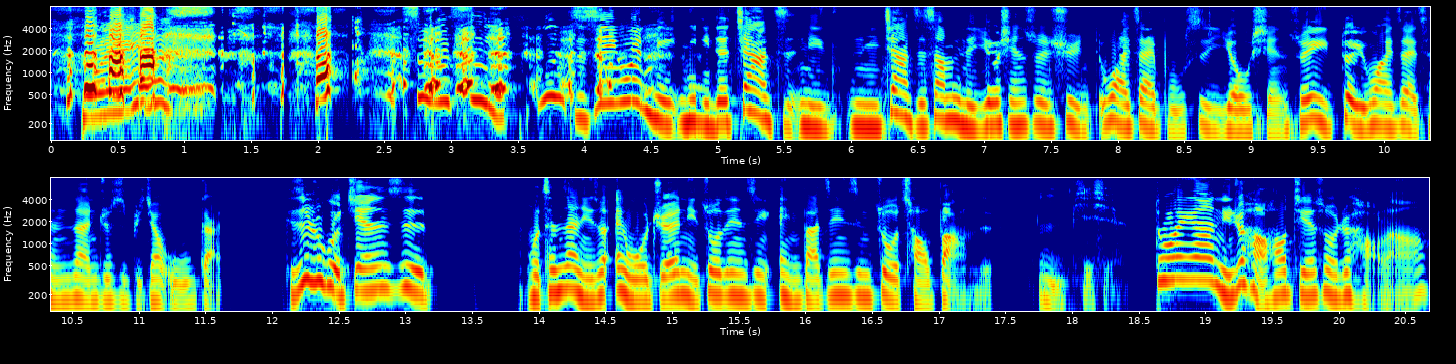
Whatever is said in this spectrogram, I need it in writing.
对呀。是不是？那只是因为你你的价值，你你价值上面的优先顺序，外在不是优先，所以对于外在称赞就是比较无感。可是如果今天是我称赞你说，哎、欸，我觉得你做这件事情，哎、欸，你把这件事情做超棒的，嗯，谢谢。对呀、啊，你就好好接受就好了。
